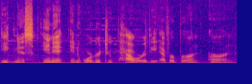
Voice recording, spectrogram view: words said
Ignis in it, in order to power the Everburn urn.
